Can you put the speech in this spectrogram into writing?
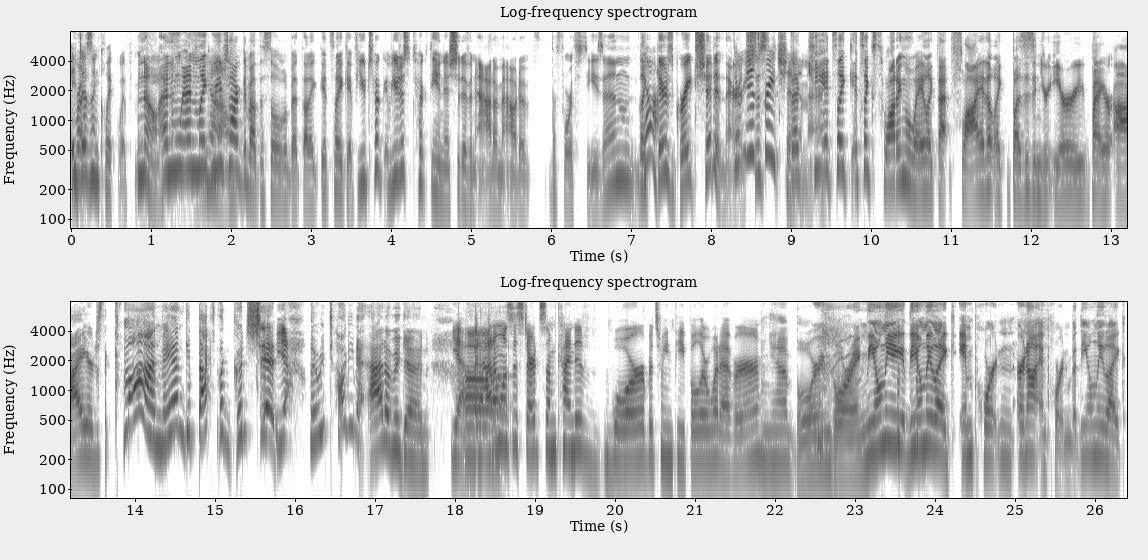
It Right. doesn't click with me. No, and when like we've talked about this a little bit, that like it's like if you took if you just took the initiative and Adam out of the fourth season, like Yeah. there's great shit in there. There it's is just great shit the in key- there. It's like it's like swatting away like that fly that like buzzes in your ear by your eye. You're just like, come on, man, get back to the good shit. Yeah. Why are we talking to Adam again? Yeah, but Adam Uh, wants to start some kind of war between people or whatever. Yeah, boring, boring. the only the only like important or not important, but the only like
